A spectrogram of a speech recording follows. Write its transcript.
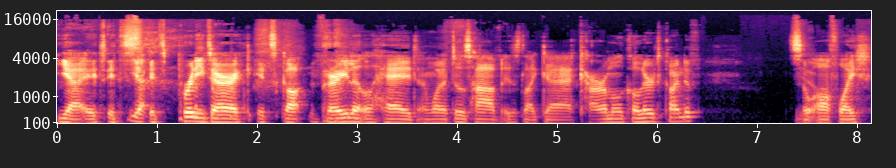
Yeah, it's it's Yeah. it's pretty dark. It's got very little head, and what it does have is like a caramel colored kind of, so Yeah. off white.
